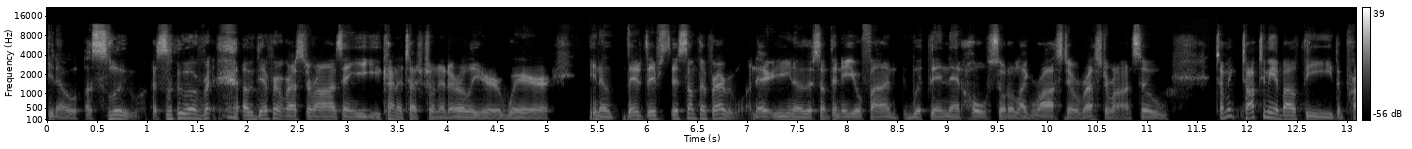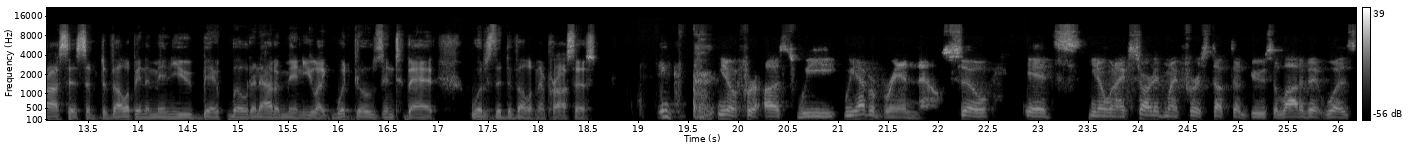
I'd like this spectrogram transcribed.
you know, a slew, a slew of, of different restaurants, and you, you kind of touched on it earlier, where you know there, there's there's something for everyone. There, you know, there's something that you'll find within that whole sort of like roster of restaurants. So, tell me, talk to me about the the process of developing a menu, building out a menu. Like, what goes into that? What is the development process? I think you know, for us, we we have a brand now, so it's you know when i started my first duck duck goose a lot of it was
